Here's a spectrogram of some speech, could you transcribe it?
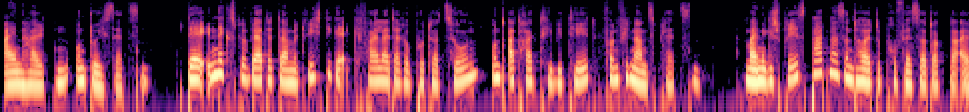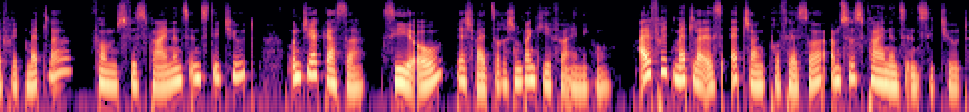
einhalten und durchsetzen. Der Index bewertet damit wichtige Eckpfeiler der Reputation und Attraktivität von Finanzplätzen. Meine Gesprächspartner sind heute Professor Dr. Alfred Mettler vom Swiss Finance Institute und Jörg Gasser, CEO der Schweizerischen Bankiervereinigung. Alfred Mettler ist Adjunct-Professor am Swiss Finance Institute.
